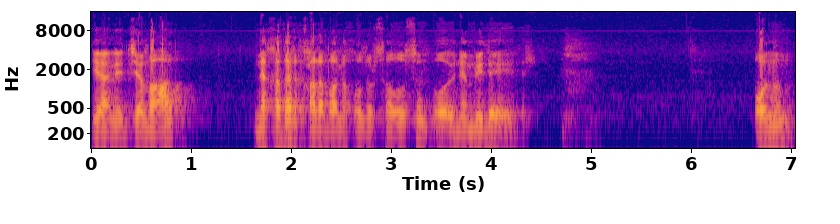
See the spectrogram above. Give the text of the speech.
Yani cemaat ne kadar kalabalık olursa olsun o önemli değildir. Onun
